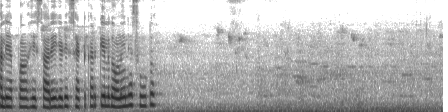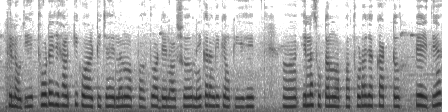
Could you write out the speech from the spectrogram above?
ਹਲੇ ਆਪਾਂ ਇਹ ਸਾਰੇ ਜਿਹੜੇ ਸੈੱਟ ਕਰਕੇ ਲਗਾਉਣੇ ਨੇ ਸੂਟ। ਤੇ ਲਓ ਜੀ ਥੋੜੇ ਜਿਹੇ ਹਲਕੀ ਕੁਆਲਿਟੀ ਚ ਹੈ, ਇਹਨਾਂ ਨੂੰ ਆਪਾਂ ਤੁਹਾਡੇ ਨਾਲ ਸ਼ੋ ਨਹੀਂ ਕਰਾਂਗੇ ਕਿਉਂਕਿ ਇਹ ਇਹਨਾਂ ਸੂਟਾਂ ਨੂੰ ਆਪਾਂ ਥੋੜਾ ਜਿਹਾ ਘੱਟ ਭੇਜਦੇ ਆ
